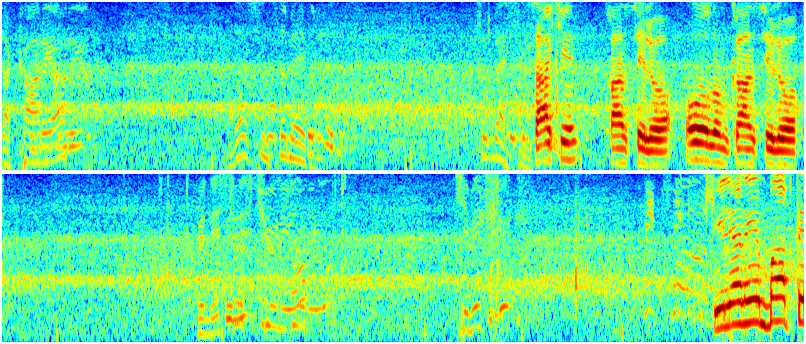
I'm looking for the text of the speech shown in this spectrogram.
Zakaria. Nelson Semedo. Sakin Cancelo. Oğlum Cancelo. Kylian Mbappe.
